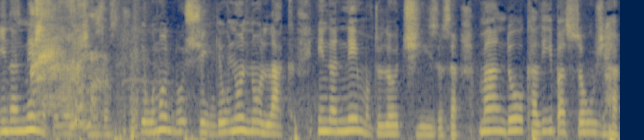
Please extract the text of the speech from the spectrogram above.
In the name of the lord jesus. They will not know shame. They will not know lack. In the name of the lord jesus. Mando kaliba soja.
